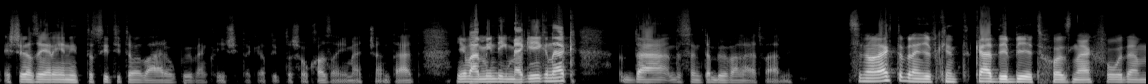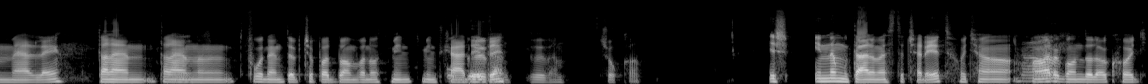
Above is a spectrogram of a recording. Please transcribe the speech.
és azért én itt a City-től várok bőven klinsiteket itt a sok hazai meccsen. Tehát nyilván mindig megégnek, de, de szerintem bőven lehet várni. Szerintem a legtöbben egyébként KDB-t hoznák Foden mellé, talán, talán Foden több csapatban van ott, mint, mint KDB. Bőven, bőven. Sokkal. És én nem utálom ezt a cserét, hogyha ha arra gondolok, hogy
